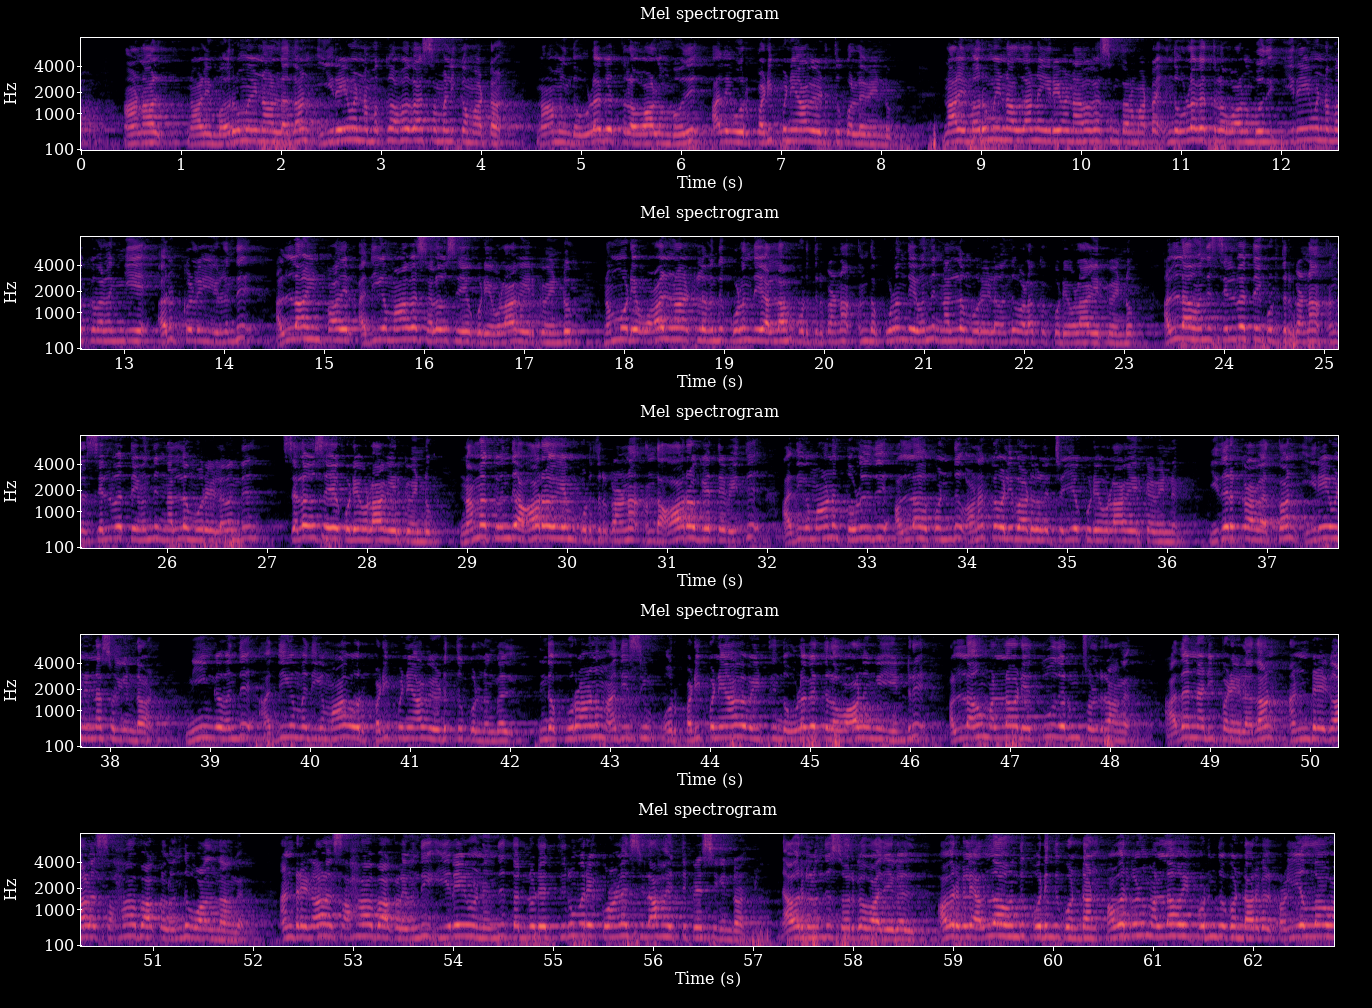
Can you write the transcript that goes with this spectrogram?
ஆனால் நாளை மறுமை நாளில் தான் இறைவன் நமக்கு அவகாசம் அளிக்க மாட்டான். நாம் இந்த உலகத்தில் வாழும்போது அதை ஒரு படிப்பணியாக எடுத்துக்கொள்ள வேண்டும். நாளை மறுமை நாள் தானே இறைவன் அவகாசம் தரமாட்டான். இந்த உலகத்தில் வாழும்போது இறைவன் நமக்கு வழங்கிய அருட்களில் இருந்து அல்லாஹின் பாதையில் அதிகமாக செலவு செய்யக்கூடியவளாக இருக்க வேண்டும். நம்முடைய வாழ்நாட்டில் வந்து குழந்தையை அல்லாஹ் கொடுத்துருக்கானா அந்த குழந்தையை வந்து நல்ல முறையில் வந்து வளர்க்கக்கூடியவளாக இருக்க வேண்டும். அல்லாஹ் வந்து செல்வத்தை கொடுத்துருக்கானா அந்த செல்வத்தை வந்து நல்ல முறையில் வந்து செலவு செய்யக்கூடியவளாக இருக்க வேண்டும். நமக்கு வந்து ஆரோக்கியம் கொடுத்துருக்கானா அந்த ஆரோக்கியத்தை வைத்து அதிகமான தொழுது அல்லாஹ் கொண்டு வணக்க வழிபாடுகளை செய்யக்கூடியவளாக இருக்க வேண்டும். இதற்காகத்தான் இறைவன் என்ன சொல்கின்றான்? நீங்கள் வந்து அதிகம் அதிகமாக ஒரு படிப்பனையாக எடுத்துக்கொள்ளுங்கள் இந்த குரானும் அதிசயம் ஒரு படிப்பனையாக வைத்து இந்த உலகத்தில் வாழுங்க என்று அல்லாஹும் அல்லாவுடைய தூதரும் சொல்கிறாங்க அதன் அடிப்படையில் தான் அன்றைய கால சஹாபாக்கள் வந்து வாழ்ந்தாங்க. அன்றைய கால சஹாபாக்களை வந்து இறைவன் வந்து தன்னுடைய திருமறை குரலை சிலாகித்து பேசுகின்றான். அவர்கள் வந்து சொர்க்கவாதிகள். அவர்களை அல்லாஹ் வந்து புரிந்து கொண்டான். அவர்களும் அல்லாஹை புரிந்து கொண்டார்கள். அல்லாஹ்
